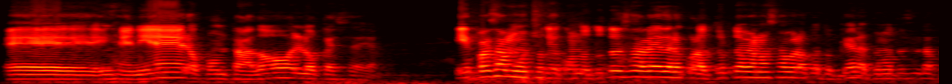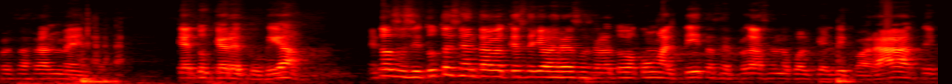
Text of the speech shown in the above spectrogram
eh, ingeniero, contador, lo que sea. Y pasa mucho que cuando tú te sales de la escuela, tú todavía no sabes lo que tú quieres, tú no te sientas a pensar realmente qué tú quieres estudiar. Entonces, si tú te sientas a ver, qué sé yo, las redes sociales, tú vas con un artista, se pega haciendo cualquier disparate,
